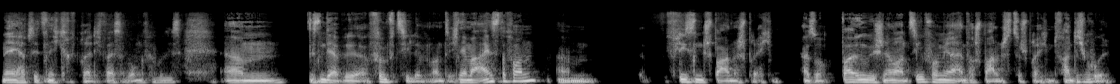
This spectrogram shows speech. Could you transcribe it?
nee, ich habe sie jetzt nicht griffbereit, ich weiß aber ungefähr, wo sie ist. Ähm, das sind ja fünf Ziele und ich nehme eins davon, ähm, fließend Spanisch sprechen. Also war irgendwie schon immer ein Ziel von mir, einfach Spanisch zu sprechen. Fand ich mhm. cool.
